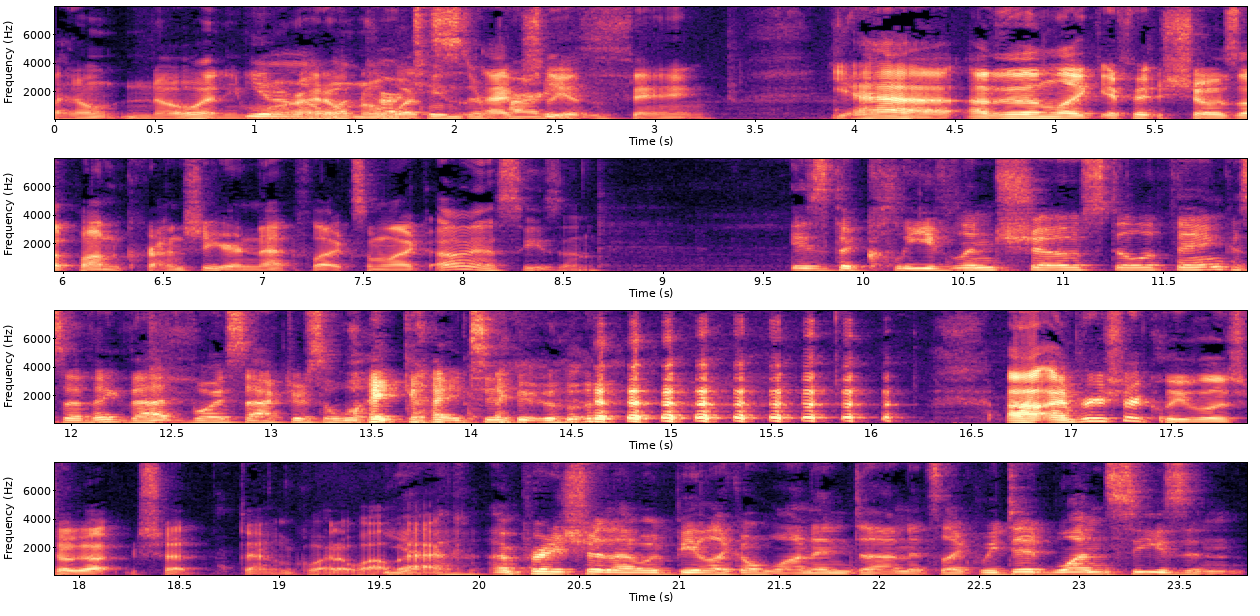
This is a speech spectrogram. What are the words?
I don't know anymore. don't know I don't what know what's actually a thing. Yeah, other than like if it shows up on Crunchy or Netflix, I'm like, oh, yeah, season. Is the Cleveland show still a thing? Because I think that voice actor's a white guy too. Uh, I'm pretty sure Cleveland show got shut down quite a while yeah, back. I'm pretty sure that would be like a one and done. It's like we did one season,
